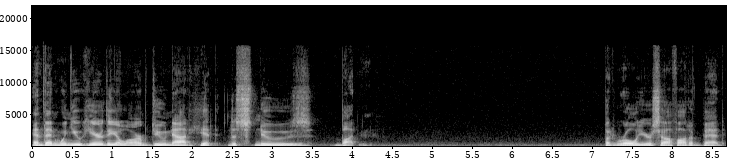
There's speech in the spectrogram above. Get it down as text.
And then when you hear the alarm, do not hit the snooze button but roll yourself out of bed.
